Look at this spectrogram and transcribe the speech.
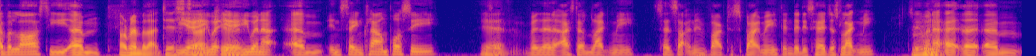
at Everlast. He um I remember that disc. yeah track. he went yeah. he went at um Insane Clown Posse. He Yeah. said Vanilla Ice don't like me. Said something in Vibe to spite me. Then did his hair just like me. So he went Mm. at uh, um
